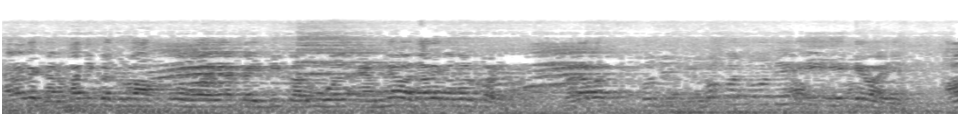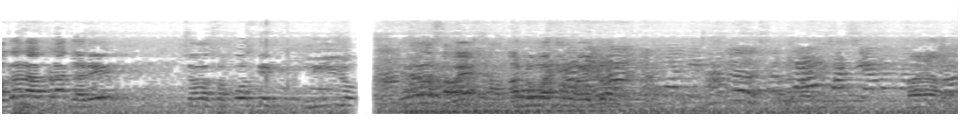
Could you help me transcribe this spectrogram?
કારણ કે ઘરમાંથી કચરો આપવો હોય યા કંઈ બી કરવું હોય, એમને વધારે ખબર પડે. બરાબર? તો જે ભીનો કચરો છે એ એ કહેવાય છે. અગર આપણા ઘરે, ચલો સપોઝ કે લીલો અનુમતિ હોય તો? બરાબર.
